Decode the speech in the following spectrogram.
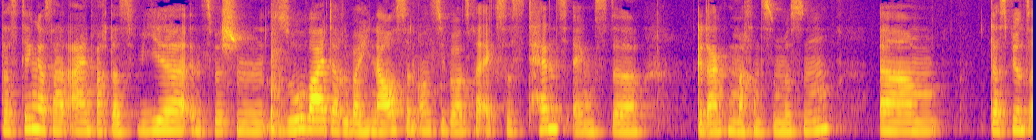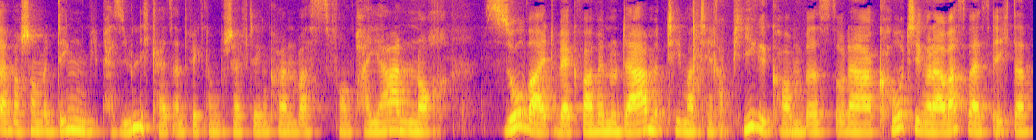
das Ding ist halt einfach, dass wir inzwischen so weit darüber hinaus sind, uns über unsere Existenzängste Gedanken machen zu müssen, ähm, dass wir uns einfach schon mit Dingen wie Persönlichkeitsentwicklung beschäftigen können, was vor ein paar Jahren noch so weit weg war, wenn du da mit Thema Therapie gekommen bist oder Coaching oder was weiß ich, da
